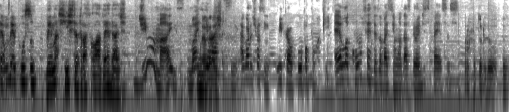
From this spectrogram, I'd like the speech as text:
É um recurso bem machista, pra falar a verdade. Demais. Mas eu Verdade. acho assim. Agora, tipo assim, me preocupa porque ela com certeza vai ser uma das grandes peças pro futuro do- do-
